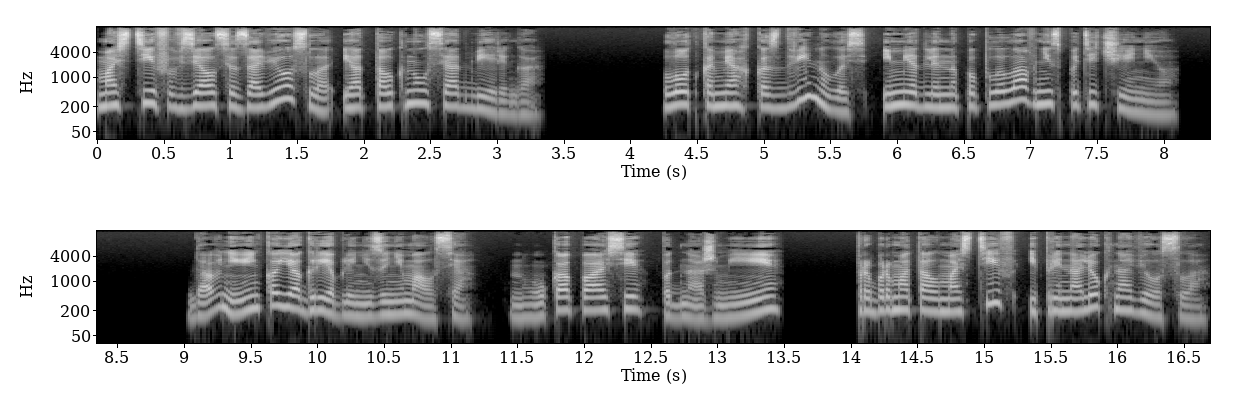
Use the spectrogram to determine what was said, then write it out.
Мастиф взялся за весла и оттолкнулся от берега. Лодка мягко сдвинулась и медленно поплыла вниз по течению. «Давненько я греблей не занимался. Ну-ка, Паси, поднажми», — пробормотал мастиф и приналег на весла.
